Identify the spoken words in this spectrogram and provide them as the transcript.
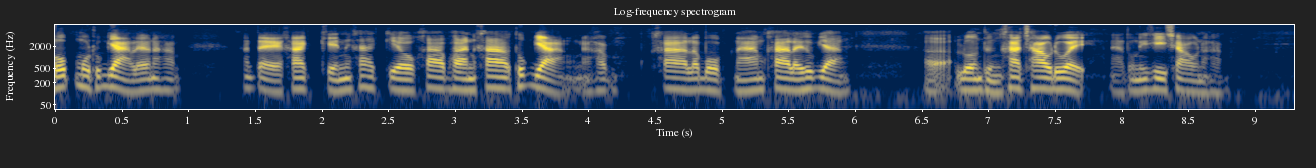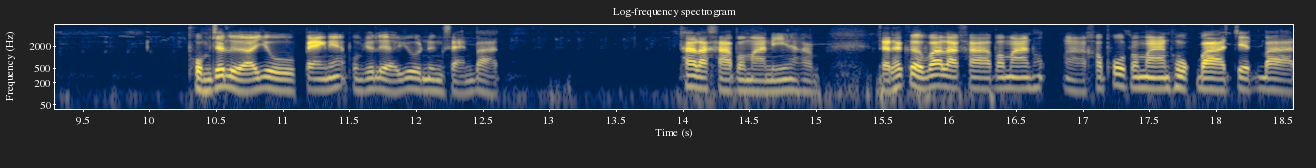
ลบหมดทุกอย่างแล้วนะครับ ตั้งแต่ค่าเข็นค่าเกี่ยวค่าพานค่าทุกอย่างนะครับ ค่าระบบน้ำค่าอะไรทุกอย่างเอ่อรวมถึงค่าเช่าด้วยนะตรงนี้ที่เช่านะครับ ผมจะเหลืออยู่แปลงนี้ผมจะเหลืออยู่หนึ่งแสนบาท ถ้าราคาประมาณนี้นะครับ แต่ถ้าเกิดว่าราคาประมาณข้าวโพดประมาณหกบาทเจ็ดบาท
